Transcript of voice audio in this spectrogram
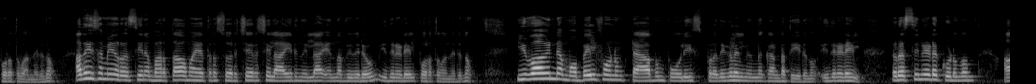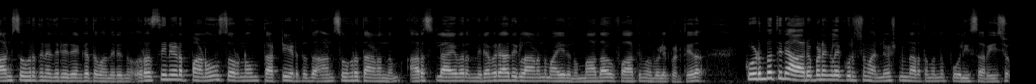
പുറത്തു വന്നിരുന്നു. അതേസമയം റസീന ഭർത്താവുമായി അത്ര സ്വരച്ചേർച്ചയിലായിരുന്നില്ല എന്ന വിവരവും ഇതിനിടയിൽ പുറത്തു വന്നിരുന്നു. യുവാവിന്റെ മൊബൈൽ ഫോണും ടാബും പോലീസ് പ്രതികളിൽ നിന്ന് കണ്ടെത്തിയിരുന്നു. ഇതിനിടയിൽ റസീനയുടെ കുടുംബം ആൺസുഹൃത്തിനെതിരെ രംഗത്ത് വന്നിരുന്നു. റസീനയുടെ പണവും സ്വർണവും തട്ടിയെടുത്തത് ആൺസുഹൃത്താണെന്നും അറസ്റ്റിലായവർ നിരപരാധികളാണെന്നുമായിരുന്നു മാതാവ് ഫാത്തിമ വെളിപ്പെടുത്തിയത്. കുടുംബത്തിന്റെ ആരോപണങ്ങളെക്കുറിച്ചും അന്വേഷണം നടത്തുമെന്ന് പോലീസ് അറിയിച്ചു.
